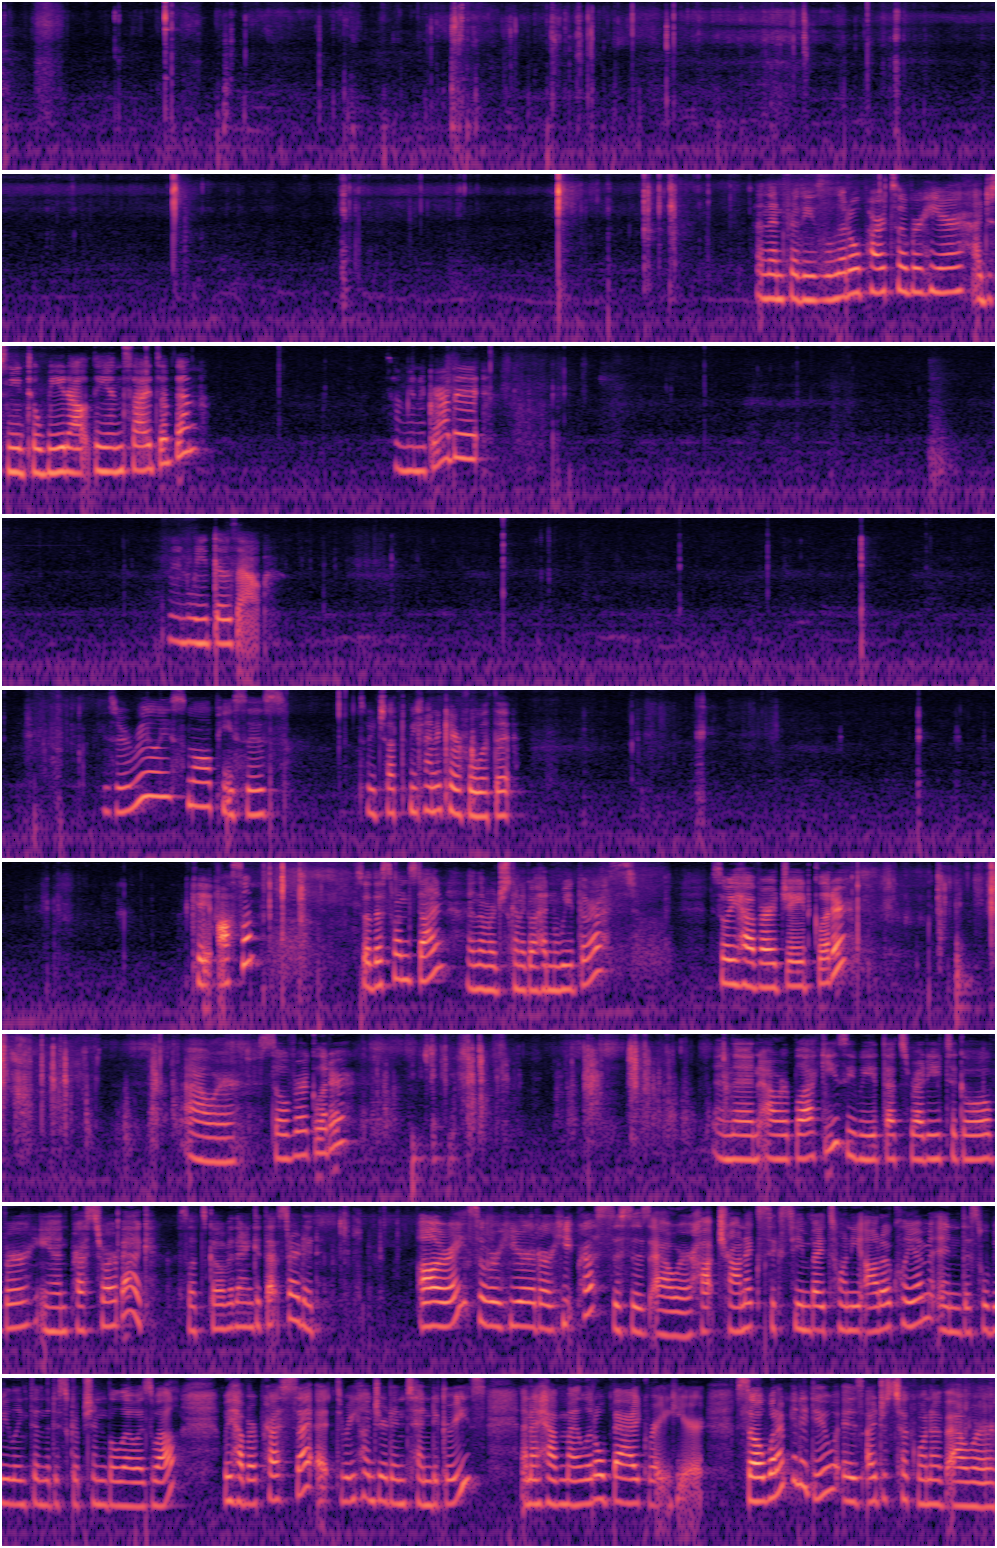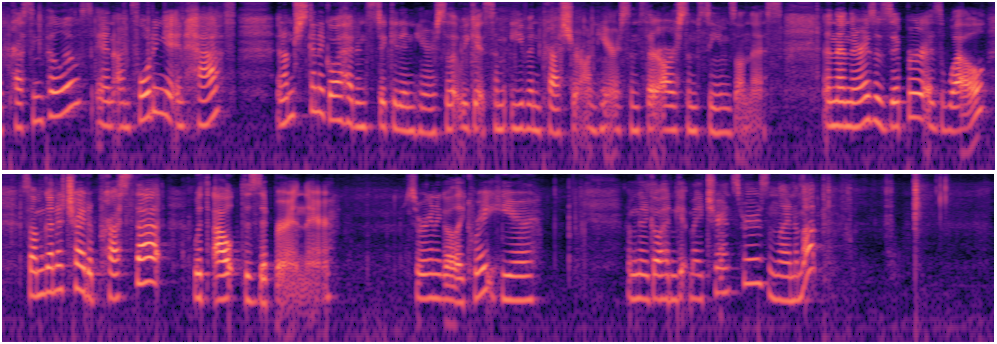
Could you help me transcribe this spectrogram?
And then for these little parts over here, I just need to weed out the insides of them. So I'm going to grab it. And weed those out. These are really small pieces, so you just have to be kind of careful with it. Okay, awesome. So this one's done, and then we're just gonna go ahead and weed the rest. So we have our jade glitter, our silver glitter, and then our black easy weed that's ready to go over and press to our bag. So let's go over there and get that started. All right, so we're here at our heat press. This is our Hotronix 16 by 20 auto clam, and this will be linked in the description below as well. We have our press set at 310 degrees, and I have my little bag right here. So what I'm gonna do is I just took one of our pressing pillows and I'm folding it in half, and I'm just gonna go ahead and stick it in here so that we get some even pressure on here since there are some seams on this. And then there is a zipper as well, so I'm gonna try to press that without the zipper in there. So we're going to go like right here. I'm going to go ahead and get my transfers and line them up.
